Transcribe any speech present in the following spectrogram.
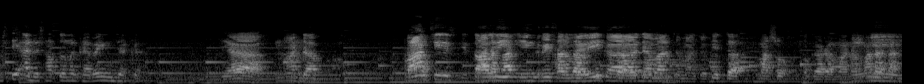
mesti ada satu negara yang jaga. Ya ada Prancis, Italia, kan Inggris, Amerika dan kan macam-macam. tidak masuk negara mana-mana Hmm. kan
